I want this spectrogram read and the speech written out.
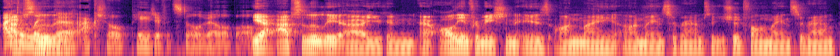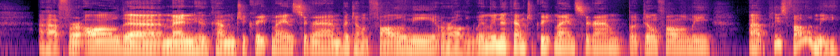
I could link the actual page if it's still available. Yeah, absolutely. Uh, you can. Uh, all the information is on my on my Instagram, so you should follow my Instagram. Uh, for all the men who come to creep my Instagram but don't follow me, or all the women who come to creep my Instagram but don't follow me, uh, please follow me.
